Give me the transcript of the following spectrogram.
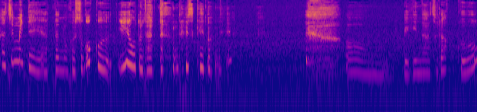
初めてやったのがすごくいい音だったんですけどね。うん、ビギナーズラック？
